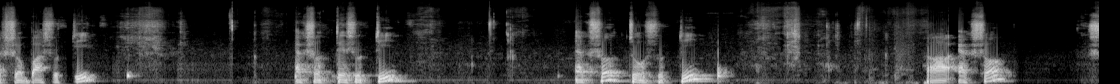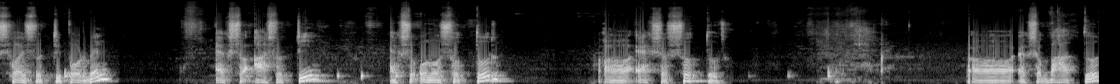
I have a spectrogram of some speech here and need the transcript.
একশো বাষট্টি, একশো তেষট্টি, একশো চৌষট্টি একশো ছয়ষট্টি পড়বেন, একশো আষট্টি, একশো উনসত্তর একশো সত্তর। একশো বাহাত্তর,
